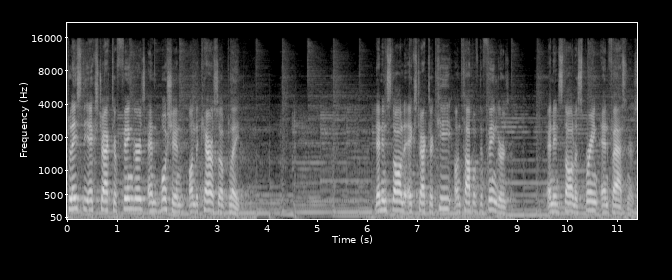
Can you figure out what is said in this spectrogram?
place the extractor fingers and bushing on the carousel plate. Then install the extractor key on top of the fingers and install the spring and fasteners.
